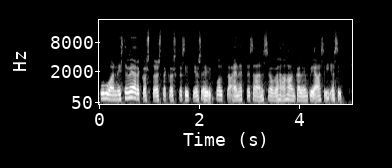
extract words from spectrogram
puhua niistä verkostoista, koska sitten jos ei polttoainetta saa, niin se on vähän hankalempi asia sitten.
